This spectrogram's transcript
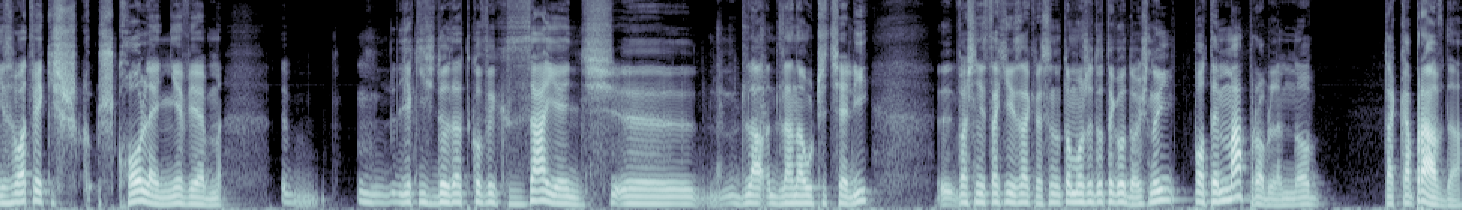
nie załatwia jakichś szk- szkoleń, nie wiem, y, jakichś dodatkowych zajęć y, dla, dla nauczycieli, y, właśnie z takiej zakresy, no to może do tego dojść. No i potem ma problem, no taka prawda.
